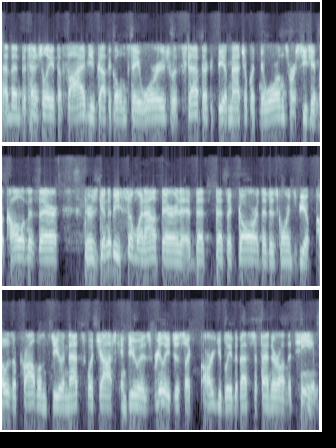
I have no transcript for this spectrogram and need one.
and then potentially at the five, you've got the Golden State Warriors with Steph. There could be a matchup with New Orleans where C.J. McCollum is there. There's going to be someone out there and uh, that that's a guard that is going to be a, pose a problem to you, and that's what Josh can do. Is really just like arguably the best defender on the team.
